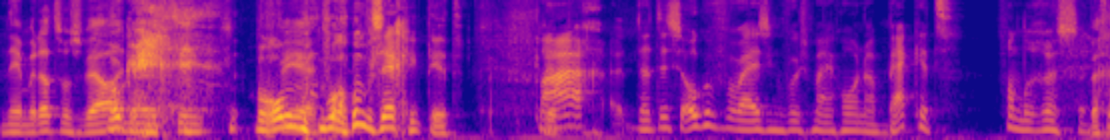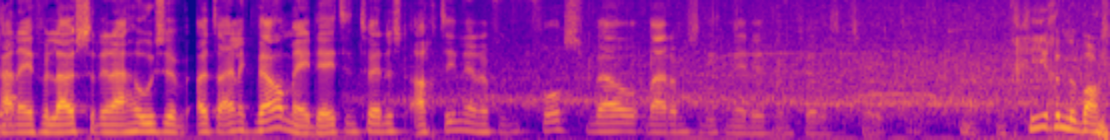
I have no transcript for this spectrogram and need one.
Nee, maar dat was wel Oké. in 19... Waarom, waarom zeg ik dit? Maar dat is ook een verwijzing volgens mij gewoon naar Beckett van de Russen. We gaan even luisteren naar hoe ze uiteindelijk wel meedeed in 2018 en vervolgens wel waarom ze niet meedeed in 2017. Het gierende band.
